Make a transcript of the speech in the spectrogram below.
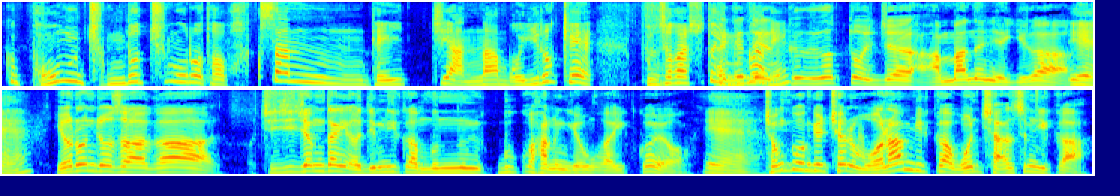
그 봄 중도층으로 더 확산돼 있지 않나 뭐 이렇게 분석할 수도 아니, 있는 거 아니에요? 그것도 이제 안 맞는 얘기가 예. 여론조사가 지지 정당이 어딥니까 묻는 묻고 하는 경우가 있고요. 예. 정권 교체를 원합니까 원치 않습니까?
